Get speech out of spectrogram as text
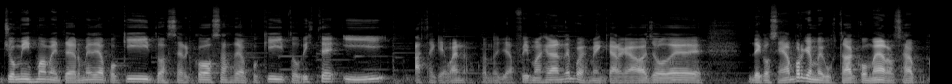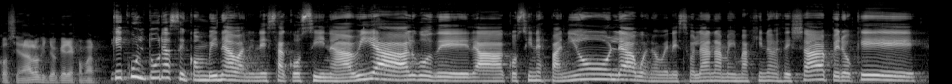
yo mismo a meterme de a poquito, a hacer cosas de a poquito, ¿viste? Y hasta que, bueno, cuando ya fui más grande, pues me encargaba yo de de cocinar porque me gustaba comer, o sea, cocinar lo que yo quería comer. ¿Qué culturas se combinaban en esa cocina? ¿Había algo de la cocina española, bueno, venezolana me imagino desde ya, pero qué,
